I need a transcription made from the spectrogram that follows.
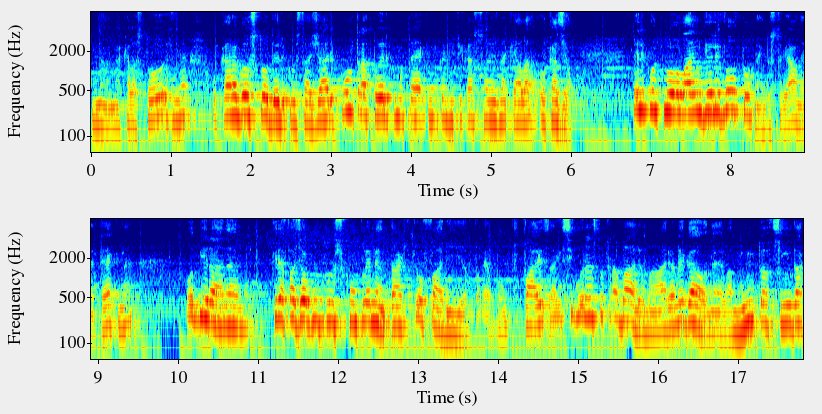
na, naquelas torres, né? O cara gostou dele como estagiário e contratou ele como técnico de edificações naquela ocasião. Ele continuou lá e um dia ele voltou, na industrial, na ETEC, né? Ô Birá, né? Queria fazer algum curso complementar, o que, que eu faria? Eu falei, bom, faz aí segurança do trabalho, é uma área legal, né? Ela muito afim da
